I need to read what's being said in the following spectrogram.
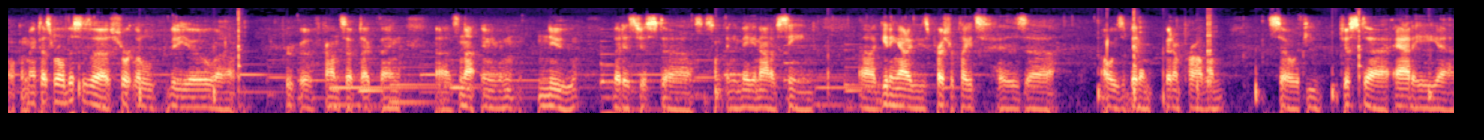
welcome back to my test world. This is a short little video uh, proof of concept type thing. Uh, it's not anything new, but it's just uh, something you may not have seen. Uh, getting out of these pressure plates is uh, always a bit of, bit of a problem. So if you just uh, add a,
